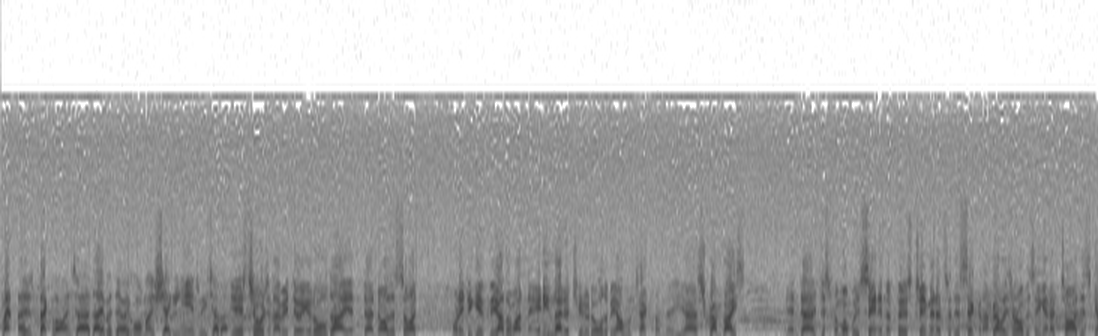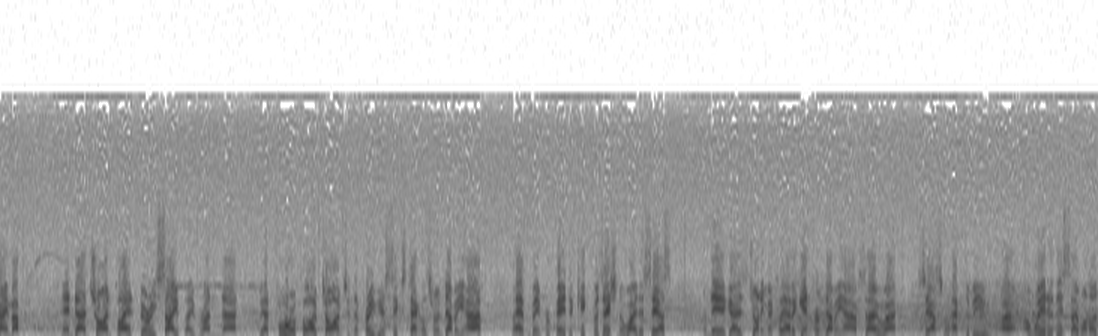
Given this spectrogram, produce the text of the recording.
flat those back lines are, David. They're almost shaking hands with each other. Yes, George, and they've been doing it all day, and uh, neither side wanting to give the other one any latitude at all to be able to attack from the uh, scrum base. And uh, just from what we've seen in the first two minutes of this second, Valleys are obviously going to tie this game up and uh, try and play it very safe. They've run uh, about four or five times in the previous six tackles from dummy half. They haven't been prepared to kick possession away to South. And there goes Johnny McLeod again from dummy half. So uh, South will have to be uh, aware of this. They want to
